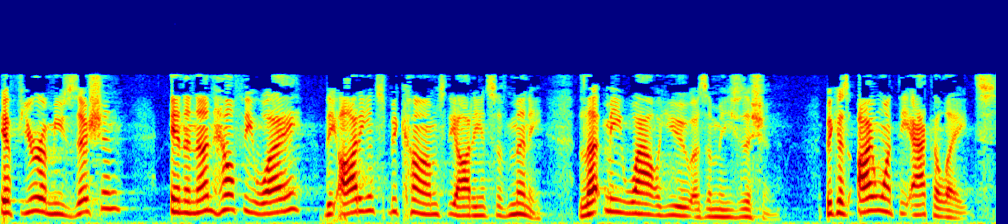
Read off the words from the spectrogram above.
if you're a musician, in an unhealthy way, the audience becomes the audience of many. Let me wow you as a musician because I want the accolades.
